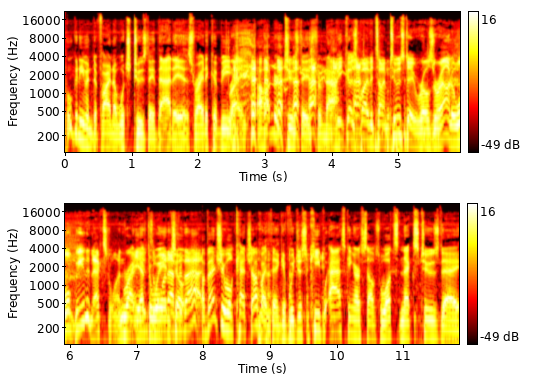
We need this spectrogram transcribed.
who can even define on which Tuesday that is? Right? It could be a hundred Tuesdays from now. because by the time Tuesday rolls around, it won't be the next one. Right, you have It's to wait until that. eventually we'll catch up. I think if we just keep asking ourselves what's next Tuesday,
